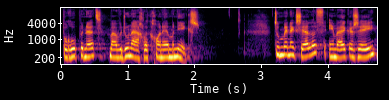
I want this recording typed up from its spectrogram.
We roepen het, maar we doen eigenlijk gewoon helemaal niks. Toen ben ik zelf in Wijkerzee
